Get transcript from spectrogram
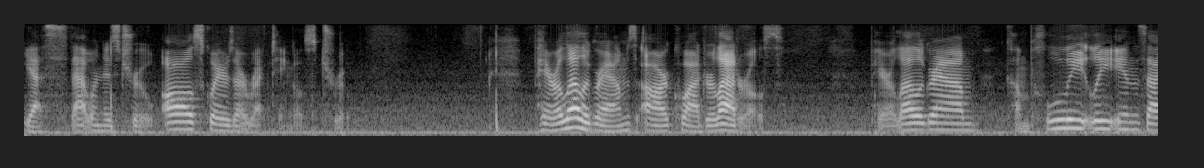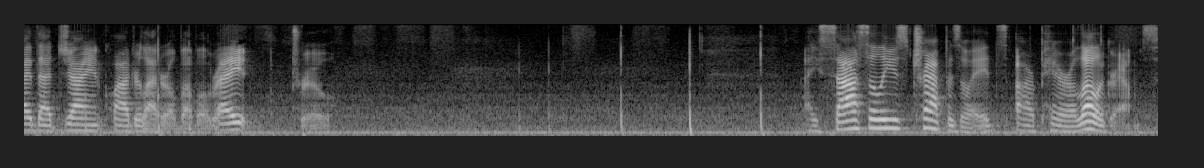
Yes, that one is true. All squares are rectangles. True. Parallelograms are quadrilaterals. Parallelogram, completely inside that giant quadrilateral bubble, right? True. Isosceles trapezoids are parallelograms.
